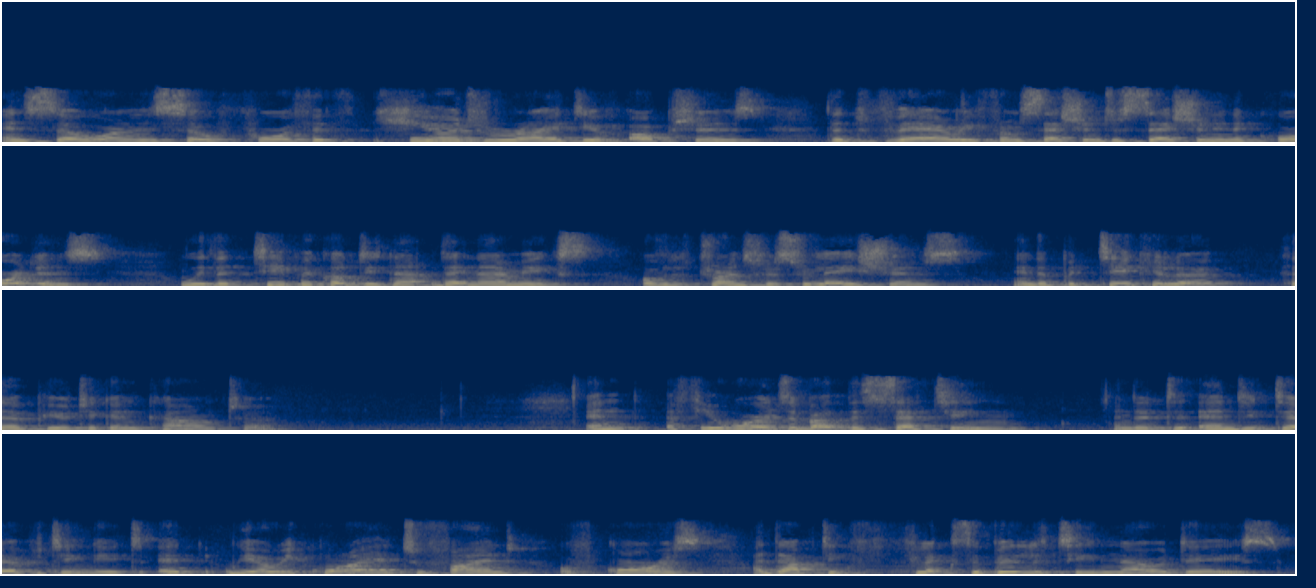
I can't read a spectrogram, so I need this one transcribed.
and so on and so forth. A huge variety of options that vary from session to session in accordance with the typical dyna- dynamics of the transference relations in the particular therapeutic encounter. And a few words about the setting and, and interpreting it. it. We are required to find, of course, adaptive flexibility nowadays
